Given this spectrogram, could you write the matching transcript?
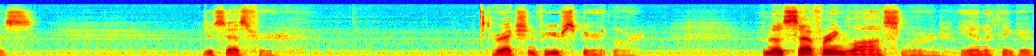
just, just ask for direction for your spirit, Lord. And those suffering loss, Lord. Again, I think of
